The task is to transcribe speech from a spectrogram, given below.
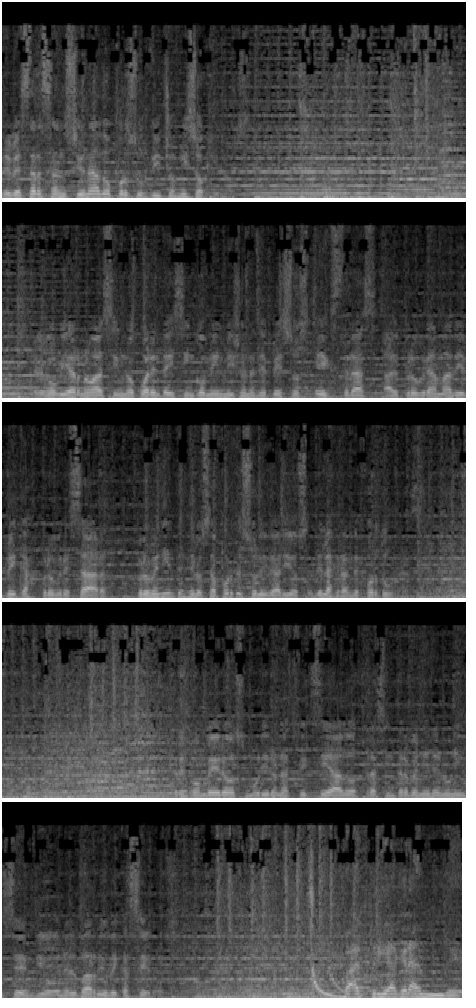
debe ser sancionado por sus dichos misóginos. El gobierno asignó 45 mil millones de pesos extras al programa de becas Progresar provenientes de los aportes solidarios de las grandes fortunas. Tres bomberos murieron asfixiados tras intervenir en un incendio en el barrio de Caseros. Patria Grande.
